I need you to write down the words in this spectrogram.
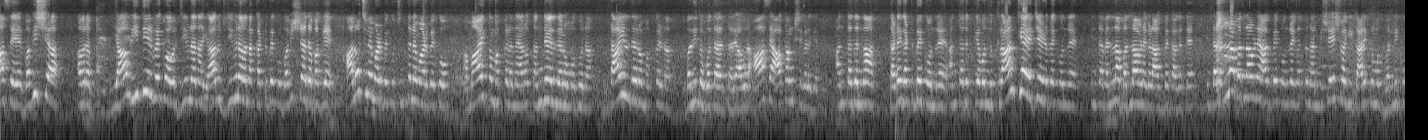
ಆಸೆ, ಭವಿಷ್ಯ, ಅವರ ಯಾವ ರೀತಿ ಇರಬೇಕು, ಅವ್ರ ಜೀವನನ, ಯಾರು ಜೀವನವನ್ನು ಕಟ್ಟಬೇಕು, ಭವಿಷ್ಯದ ಬಗ್ಗೆ ಆಲೋಚನೆ ಮಾಡಬೇಕು, ಚಿಂತನೆ ಮಾಡಬೇಕು, ಅಮಾಯಕ ಮಕ್ಕಳನ್ನು ಯಾರೋ ತಂದೆ ಇಲ್ಲದೆ ಇರೋ ಮಗುನ ತಾಯಿ ಇಲ್ಲದೆ ಇರೋ ಮಕ್ಕಳನ್ನ ಬಲಿ ತಗೋತಾ ಇರ್ತಾರೆ. ಅವರ ಆಸೆ, ಆಕಾಂಕ್ಷೆಗಳಿಗೆ ಅಂಥದನ್ನು ತಡೆಗಟ್ಟಬೇಕು ಅಂದರೆ, ಅಂಥದಕ್ಕೆ ಒಂದು ಕ್ರಾಂತಿಯ ಹೆಜ್ಜೆ ಇಡಬೇಕು ಅಂದರೆ ಇಂಥವೆಲ್ಲ ಬದಲಾವಣೆಗಳಾಗಬೇಕಾಗತ್ತೆ. ಇಂಥವೆಲ್ಲ ಬದಲಾವಣೆ ಆಗಬೇಕು ಅಂದರೆ ಇವತ್ತು ನಾನು ವಿಶೇಷವಾಗಿ ಕಾರ್ಯಕ್ರಮಕ್ಕೆ ಬರಲಿಕ್ಕೂ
